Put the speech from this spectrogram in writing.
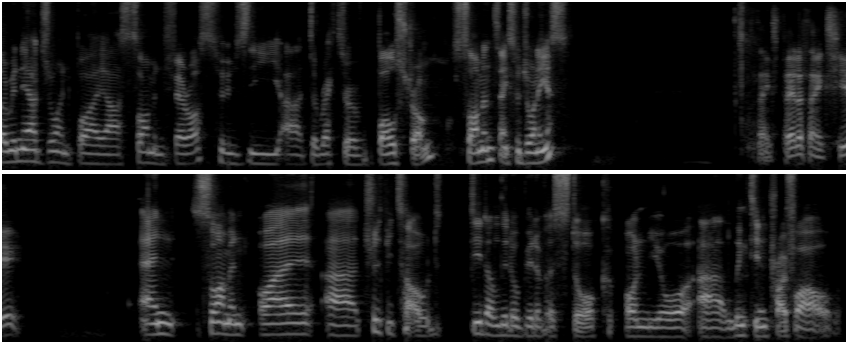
So we're now joined by uh, Simon Feros, who's the uh, director of Bowlstrong. Simon, thanks for joining us. Thanks, Peter. Thanks, Hugh. And Simon, I, uh, truth be told, did a little bit of a stalk on your uh, LinkedIn profile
